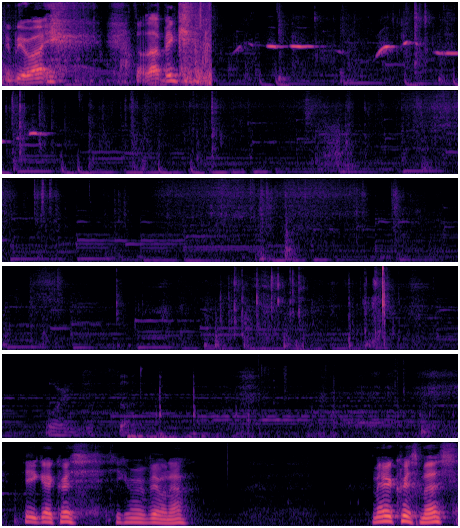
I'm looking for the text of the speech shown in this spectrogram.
It'll be alright. It's not that big. Here you go, Chris. You can reveal now. Merry Christmas.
